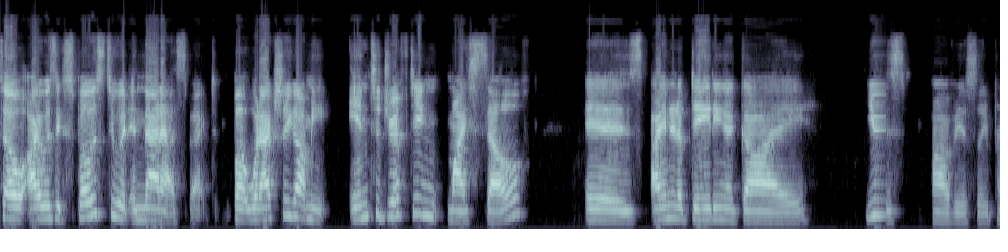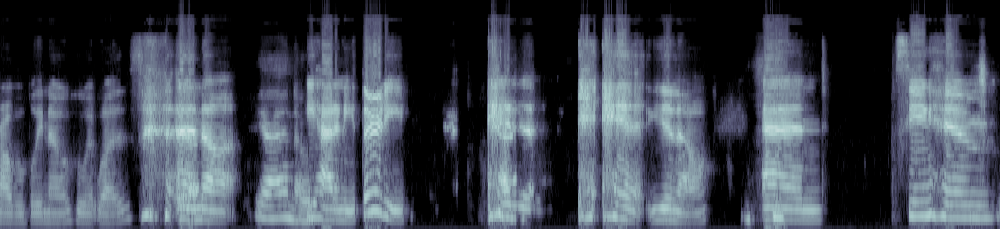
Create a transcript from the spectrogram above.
So I was exposed to it in that aspect. But what actually got me into drifting myself is I ended up dating a guy. You obviously probably know who it was. and uh, Yeah, I know. he had an E30. And, you know, and seeing him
